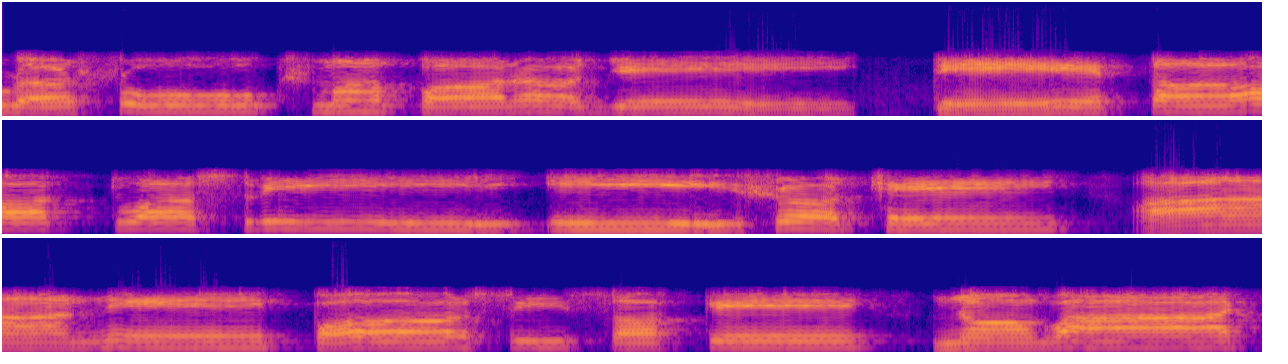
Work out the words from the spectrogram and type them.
થોડ સૂક્ષ્મ પરજે તે તત્વ શ્રી ઈશ છે આને પરસી શકે ન વાચ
